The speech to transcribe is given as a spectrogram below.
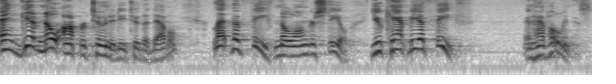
And give no opportunity to the devil. Let the thief no longer steal. You can't be a thief and have holiness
